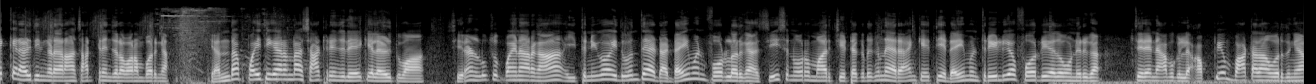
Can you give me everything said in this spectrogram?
ஏக்கேல அழுத்தின்னு கிடக்கிறான். ஷார்ட் ரேஞ்சில் வரான் பாருங்க. எந்த பைத்தியக்காரன்டா ஷார்ட் ரேஞ்சில் ஏகேல அழுத்துவான்? சிறன் லூசு பையனாக இருக்கான். இத்தனைக்கும் இது வந்து டைமண்ட் ஃபோரில் இருக்கேன். சீசன் ஒரு மார்ச் டக்கு டக்குன்னு ரேங்க் ஏற்றி டைமண்ட் த்ரீலையோ ஃபோர்லையோ ஏதோ ஒன்று இருக்கேன். சரி ஞாபகம் இல்லை. அப்பயும் பாட்டாக தான் வருதுங்க.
